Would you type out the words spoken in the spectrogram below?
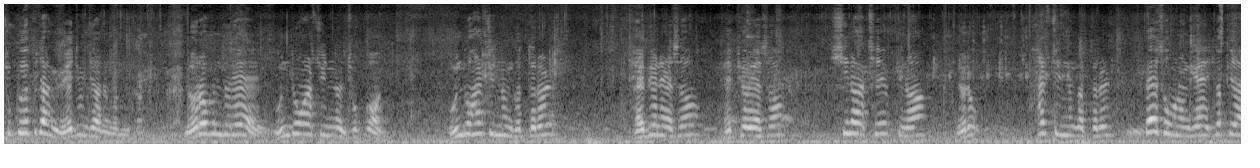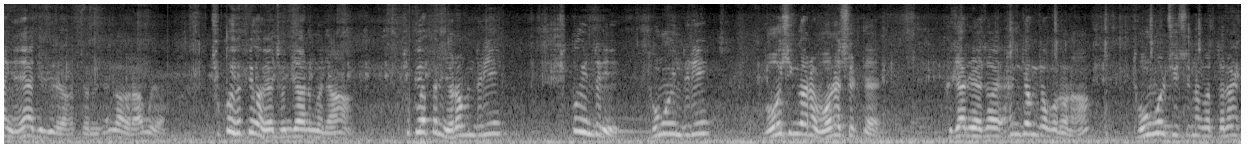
축구 협회장이 왜 존재하는 겁니까? 여러분들의 운동할 수 있는 조건, 운동할 수 있는 것들을 대변해서 대표해서 시나 체육회나 여러 할 수 있는 것들을 뺏어오는 게 협회장이 해야 될 일이라고 저는 생각을 하고요. 축구 협회가 왜 존재하는 거냐? 축구 협회는 여러분들이 축구인들이 동호인들이 무엇인가를 원했을 때 그 자리에서 행정적으로나 도움을 줄 수 있는 것들을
